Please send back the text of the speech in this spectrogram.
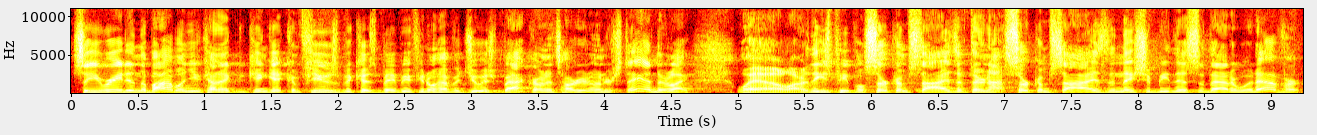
So you read in the Bible and you kind of can get confused because maybe if you don't have a Jewish background, it's harder to understand. They're like, well, are these people circumcised? If they're not circumcised, then they should be this or that or whatever.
